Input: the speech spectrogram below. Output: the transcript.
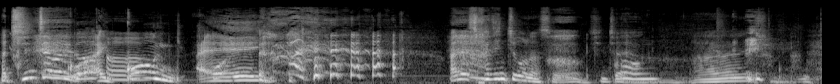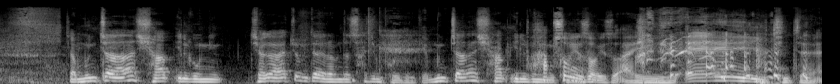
아 진짜라니까. 아이, 꽁, 에이. 아니 사진 찍어놨어. 진짜야. 아이, 참. 자 문자 샵 10님. 제가 좀 이따 여러분들 사진 보여드릴게요. 문자는 샵 1060. 합성해서 있어. 아이, 에이, 진짜.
